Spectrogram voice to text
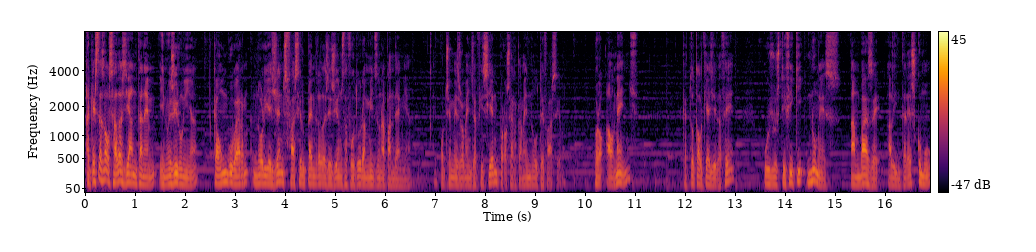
A aquestes alçades ja entenem, i no és ironia, que a un govern no li és gens fàcil prendre decisions de futur enmig d'una pandèmia. Pot ser més o menys eficient, però certament no ho té fàcil. Però almenys que tot el que hagi de fer ho justifiqui només en base a l'interès comú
